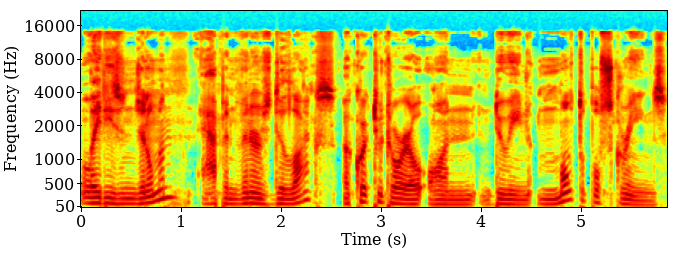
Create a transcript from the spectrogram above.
Ladies and gentlemen, App Inventors Deluxe, a quick tutorial on doing multiple screens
